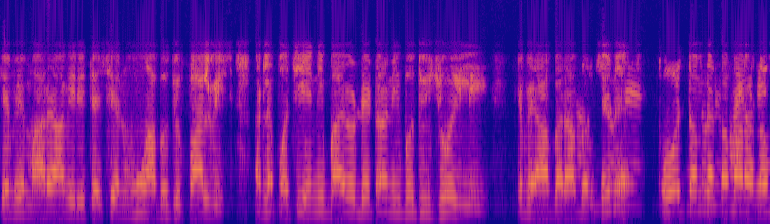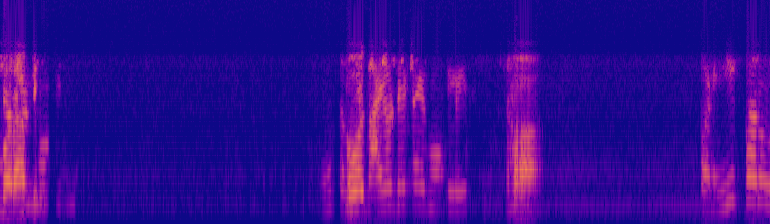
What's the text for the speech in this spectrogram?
કે ભાઈ મારે આવી રીતે છે ને હું આ બધું પાલવીશ. એટલે પછી એની બાયોડેટા ને બધું જોઈ લઈ કે ભાઈ આ બરાબર છે ને? તો જ તમને તમારા નંબર આપી. તો બાયોડેટા મોકલીશ. હા. પણ ઈ ખરું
